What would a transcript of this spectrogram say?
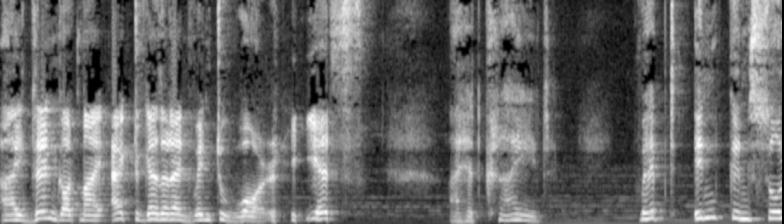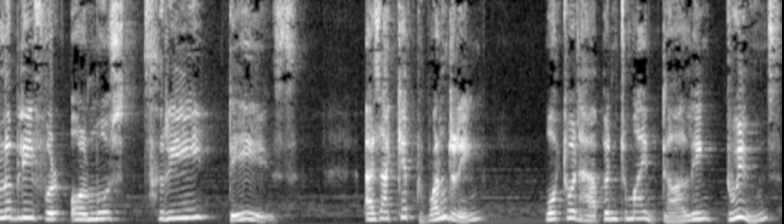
I then got my act together and went to war. yes, I had cried, wept inconsolably for almost three days, as I kept wondering what would happen to my darling twins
